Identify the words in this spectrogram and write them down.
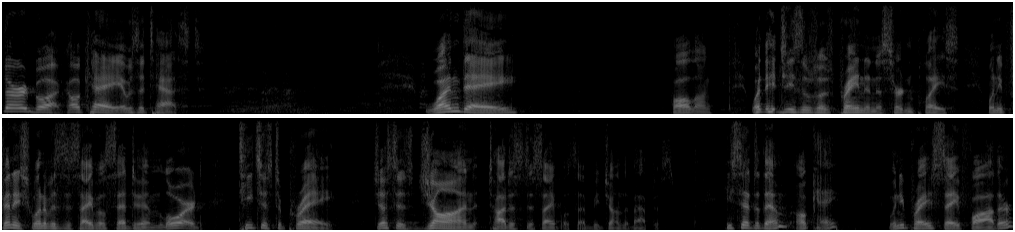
Third book. Okay, it was a test. One day, follow along. One day Jesus was praying in a certain place. When he finished, one of his disciples said to him, Lord, teach us to pray, just as John taught his disciples. That'd be John the Baptist. He said to them, Okay, when you pray, say, Father,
